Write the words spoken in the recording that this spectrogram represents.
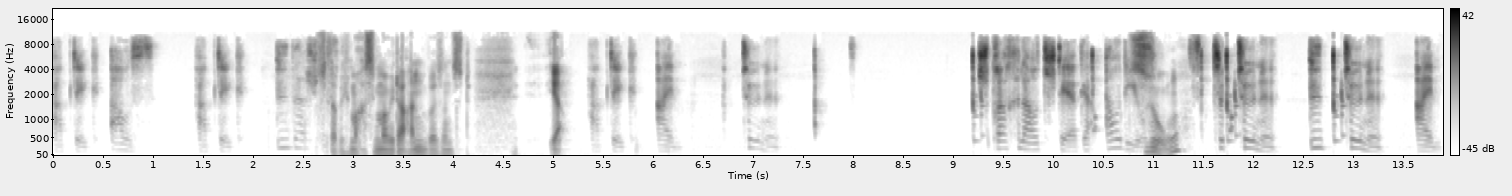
Haptik, aus, Haptik, Ich glaube, ich mache sie mal wieder an, weil sonst. Ja, Haptik, ein, Töne, Sprachlautstärke, Audio, so. Töne, Ü Töne, ein,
